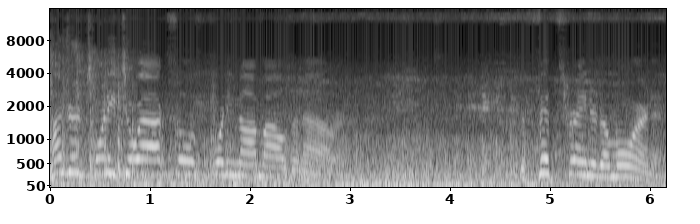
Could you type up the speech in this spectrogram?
122 axles, 49 miles an hour. The fifth train of the morning.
